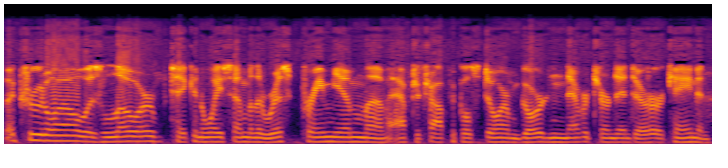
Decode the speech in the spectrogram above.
But crude oil was lower, taking away some of the risk premium uh, after Tropical Storm Gordon never turned into a hurricane and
